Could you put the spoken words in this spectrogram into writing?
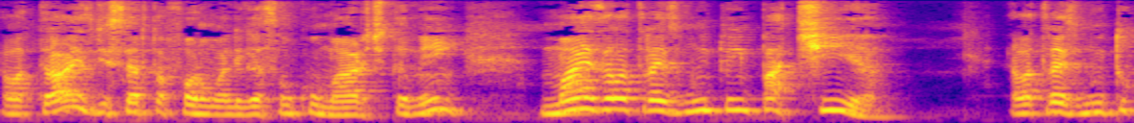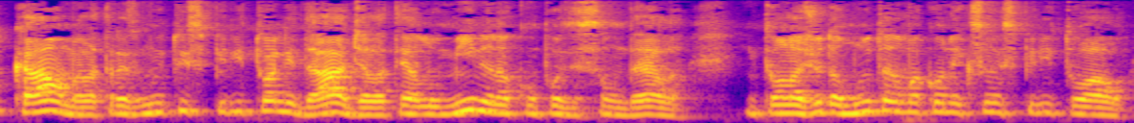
ela traz de certa forma uma ligação com Marte também, mas ela traz muito empatia, ela traz muito calma, ela traz muito espiritualidade, ela tem alumínio na composição dela, então ela ajuda muito numa conexão espiritual.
